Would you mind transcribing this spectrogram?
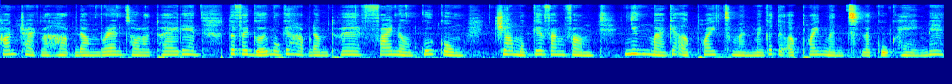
contract là hợp đồng rental là thuê đấy em. Tôi phải gửi một cái hợp đồng thuê final cuối cùng cho một cái văn phòng. Nhưng mà cái appointment, mình có từ appointment là cuộc hẹn đấy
